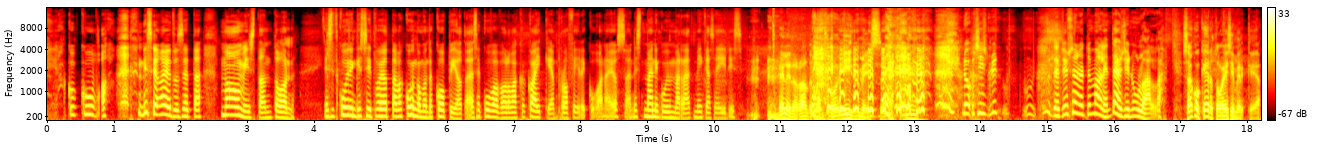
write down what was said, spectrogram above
joku kuva, niin se ajatus, että mä omistan ton – ja sitten kuitenkin siitä voi ottaa vaikka kuinka monta kopiota ja se kuva voi olla vaikka kaikkien profiilikuvana jossain. Niin sitten mä en niin ymmärrä, että mikä se idis. Helena Ranta katsoo ihmeissä. no siis nyt täytyy sanoa, että mä olen täysin ulalla. Saako kertoa esimerkkejä?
